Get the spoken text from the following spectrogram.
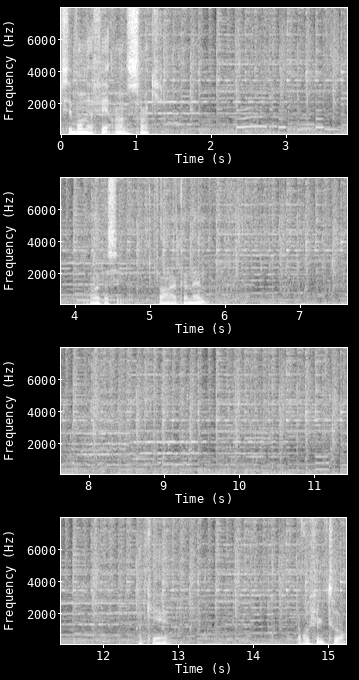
C'est bon, on a fait un 5. On va passer par là quand même. Ok. Refait le tour.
